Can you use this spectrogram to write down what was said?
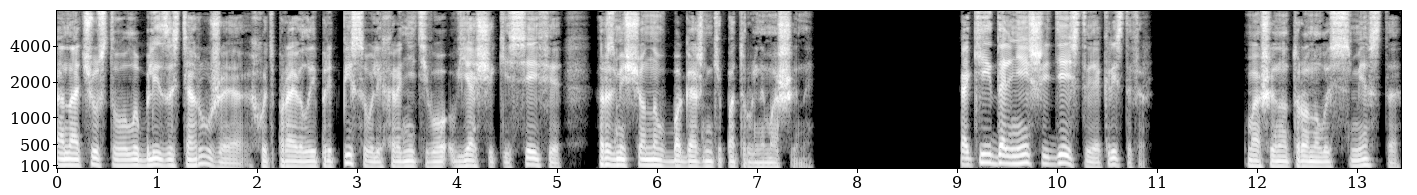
Она чувствовала близость оружия, хоть правила и предписывали хранить его в ящике-сейфе, размещенном в багажнике патрульной машины. «Какие дальнейшие действия, Кристофер?» Машина тронулась с места,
